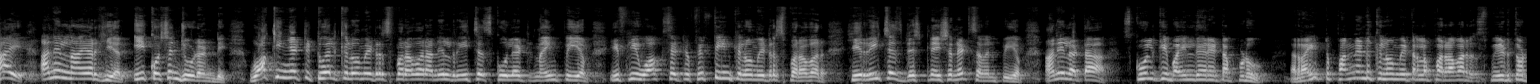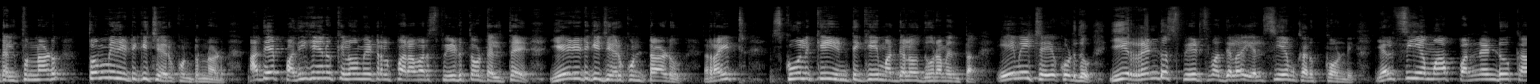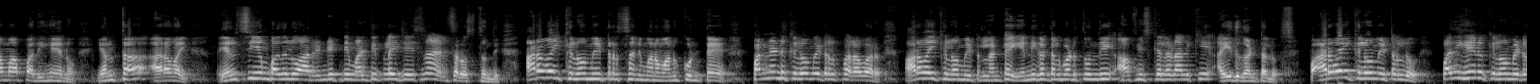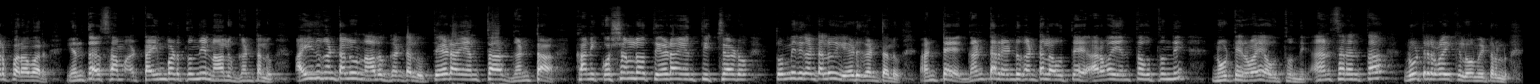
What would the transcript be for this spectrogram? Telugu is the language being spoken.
హాయ్ అనిల్ నాయర్ హియర్ ఈ క్వశ్చన్ చూడండి. Walking at twelve kilometres per hour Anil reaches school at nine PM if he walks at fifteen kilometres per hour he reaches destination at seven PM Anil అట స్కూల్కి బయలుదేరేటప్పుడు రైట్ పన్నెండు కిలోమీటర్ల పర్ అవర్ స్పీడ్తో వెళ్తున్నాడు తొమ్మిదిటికి చేరుకుంటున్నాడు. అదే పదిహేను కిలోమీటర్ల పర్ అవర్ స్పీడ్తో వెళ్తే ఏడిటికి చేరుకుంటాడు? రైట్ స్కూల్కి ఇంటికి మధ్యలో దూరం ఎంత? ఏమీ చేయకూడదు. ఈ రెండు స్పీడ్స్ మధ్యలో ఎల్సీఎం కనుక్కోండి. ఎల్సీఎం ఆఫ్ పన్నెండు కామా పదిహేను. ఎంత? అరవై. ఎల్సిఎం బదులు ఆ రెండింటిని మల్టిప్లై చేసినా ఆన్సర్ వస్తుంది. అరవై కిలోమీటర్స్ అని మనం అనుకుంటే పన్నెండు కిలోమీటర్ల పర్ అవర్. అరవై కిలోమీటర్లు అంటే ఎన్ని గంటలు పడుతుంది? ఆఫీస్కి వెళ్ళడానికి ఐదు గంటలు. అరవై కిలోమీటర్లు పదిహేను కిలోమీటర్ పర్ అవర్. ఎంత సమ టైం పడుతుంది? నాలుగు గంటలు. ఐదు గంటలు నాలుగు గంటలు. తేడా ఎంత? గంట. కానీ క్వశ్చన్లో తేడా ఎంత ఇచ్చాడు? తొమ్మిది గంటలు ఏడు గంటలు. అంటే గంట రెండు గంటలు అవుతే అరవై ఎంత అవుతుంది? నూట ఇరవై అవుతుంది. ఆన్సర్ ఎంత? నూట ఇరవై కిలోమీటర్లు.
